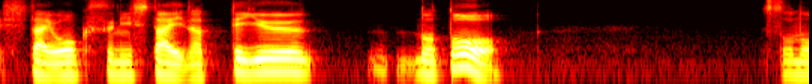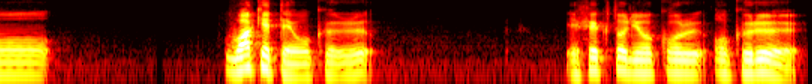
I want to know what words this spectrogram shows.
したいオークスにしたいなっていうのとその分けて送るエフェクトに送る送る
